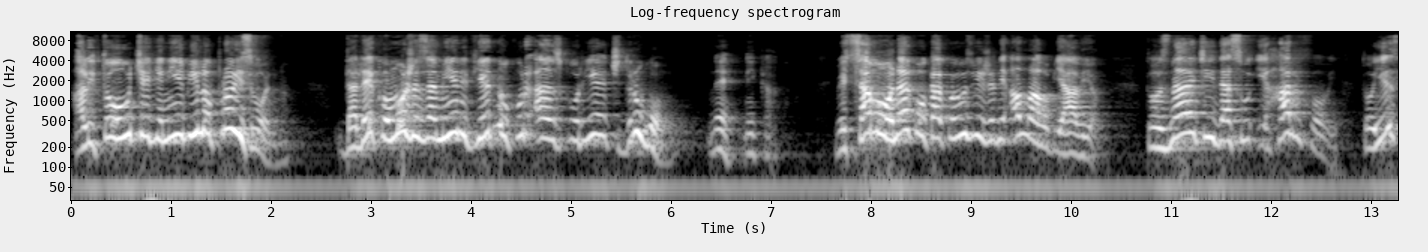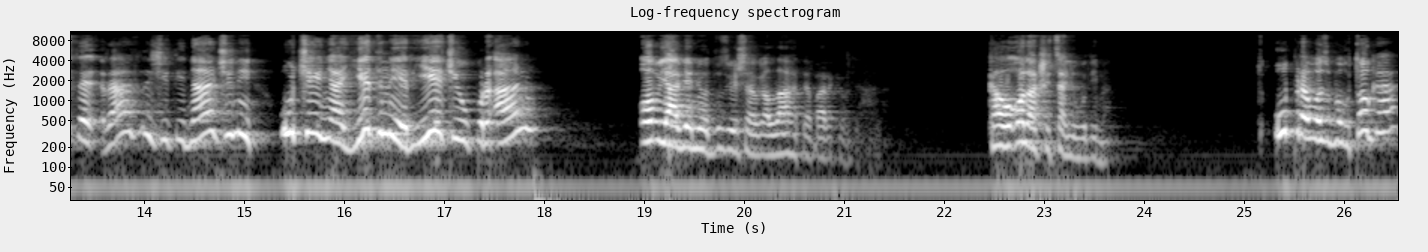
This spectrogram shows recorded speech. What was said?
Ali to učenje nije bilo proizvoljno. Da neko može zamijeniti jednu kuransku riječ drugom. Ne, nikako. Već samo onako kako je uzviženi Allah objavio. To znači da su i harfovi, to jeste različiti načini učenja jedne riječi u Kur'anu objavljeni od uzvišenog Allaha te baraka kao olakšica ljudima. Upravo zbog toga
